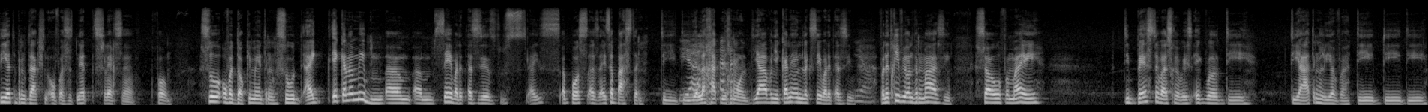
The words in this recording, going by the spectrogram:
theater production of is dit net slegs 'n film. So of 'n documentary. So ek ek kan nie um um sê wat dit is. Hy's 'n boss, hy's 'n bastard. Die die ja. hele gat nie grond. Ja, want jy kan nie eintlik sê wat dit is nie. Ja. Want dit gee vir informasie. So vir my die beste was geweest ek wil die theaterlewe, die die die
